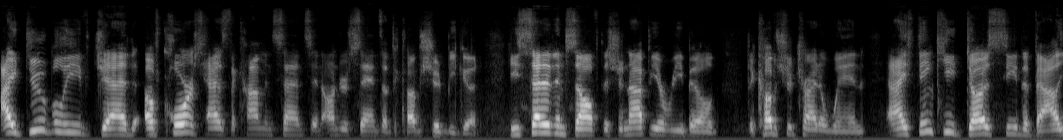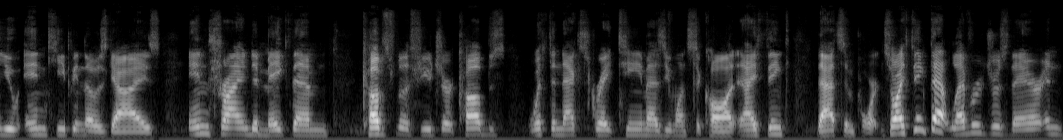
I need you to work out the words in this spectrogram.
I do believe Jed, of course, has the common sense and understands that the Cubs should be good. He said it himself. This should not be a rebuild. The Cubs should try to win. And I think he does see the value in keeping those guys, in trying to make them Cubs for the future, Cubs with the next great team, as he wants to call it. And I think that's important. So I think that leverage was there. And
